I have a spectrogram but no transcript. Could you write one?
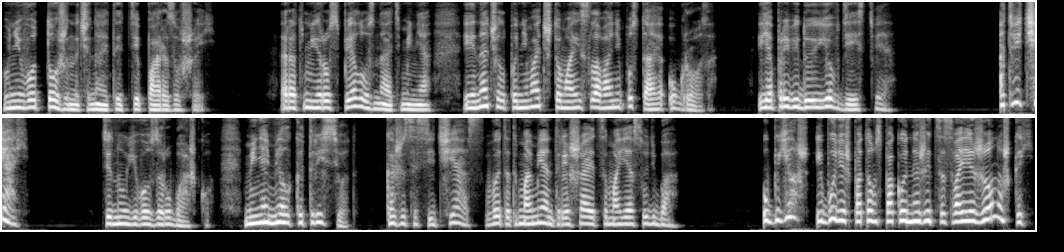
У него тоже начинает идти пар из ушей. Ратмир успел узнать меня и начал понимать, что мои слова не пустая угроза. Я приведу ее в действие. «Отвечай!» Тяну его за рубашку. Меня мелко трясет. Кажется, сейчас, в этот момент, решается моя судьба. Убьешь и будешь потом спокойно жить со своей женушкой?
